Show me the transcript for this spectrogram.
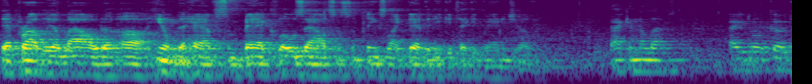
that probably allowed, uh, him to have some bad closeouts and some things like that that he could take advantage of. Back in the left. How you doing, Coach?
